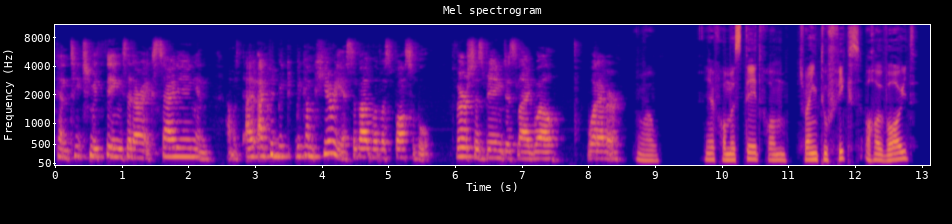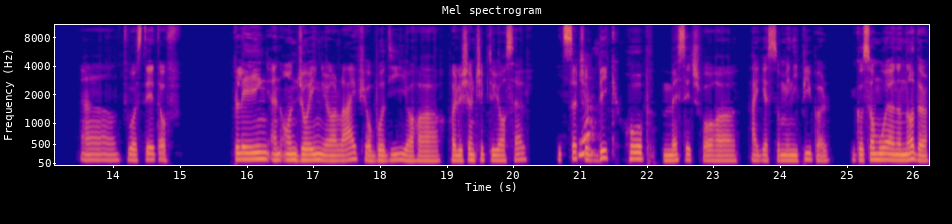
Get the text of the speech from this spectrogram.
can teach me things that are exciting. And I, was, I, I could be, become curious about what was possible versus being just like, well, whatever. Wow. Yeah, from a state from trying to fix or avoid uh, to a state of playing and enjoying your life, your body, your uh, relationship to yourself. It's such yeah. a big hope message for, uh, I guess, so many people. Because somewhere or another,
